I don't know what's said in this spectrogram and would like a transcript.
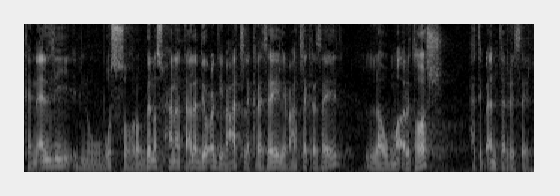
كان قال لي إنه بص هو ربنا سبحانه وتعالى بيقعد يبعت لك رسائل يبعت لك رسائل. لو ما قريتهاش هتبقى أنت الرسالة.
